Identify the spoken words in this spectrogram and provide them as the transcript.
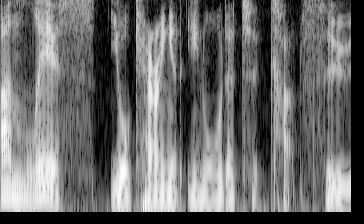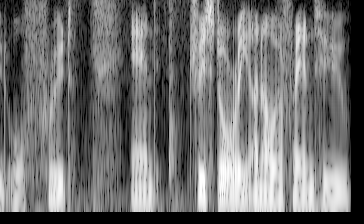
Unless you're carrying it in order to cut food or fruit. And true story, I know of a friend who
